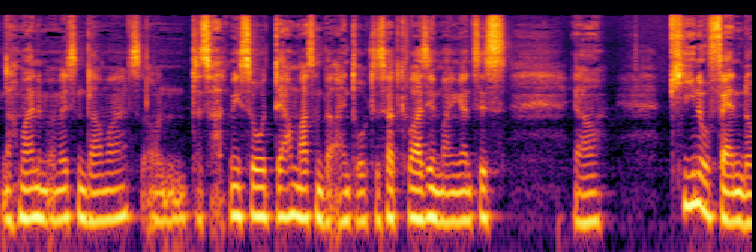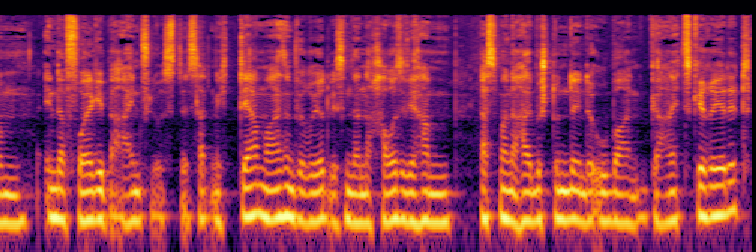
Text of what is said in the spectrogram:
nach meinem Ermessen damals. Und das hat mich so dermaßen beeindruckt. Das hat quasi mein ganzes, ja, Kino-Fandom in der Folge beeinflusst. Das hat mich dermaßen berührt. Wir sind dann nach Hause. Wir haben erstmal eine halbe Stunde in der U-Bahn gar nichts geredet.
